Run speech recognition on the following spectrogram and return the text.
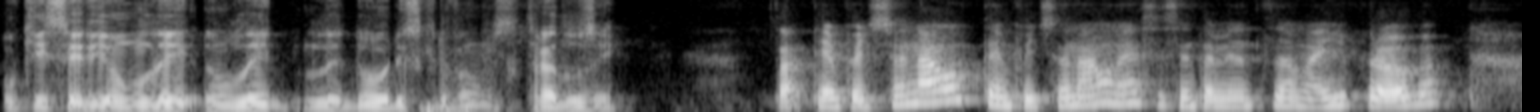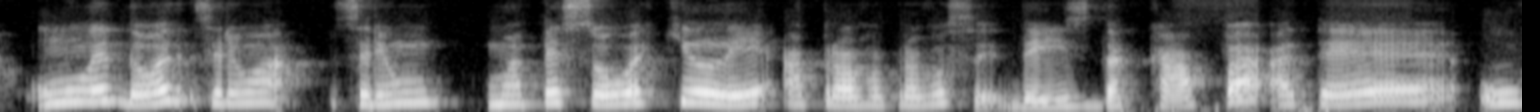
O que seria um, le, um le, ledor, escrivão, me traduzir? Tá, tempo adicional, tempo adicional, né? 60 minutos a mais de prova. Um ledor seria, uma, seria um uma pessoa que lê a prova para você, desde a capa até o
